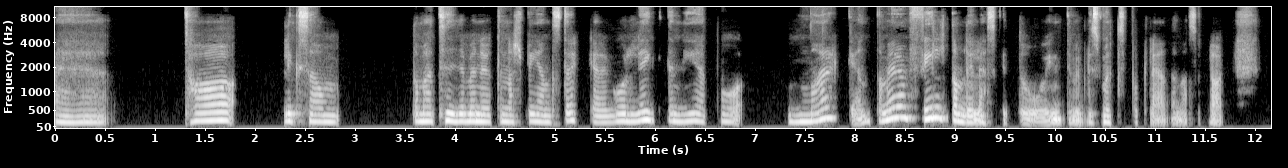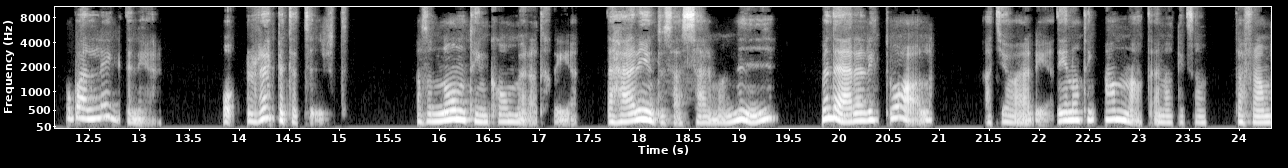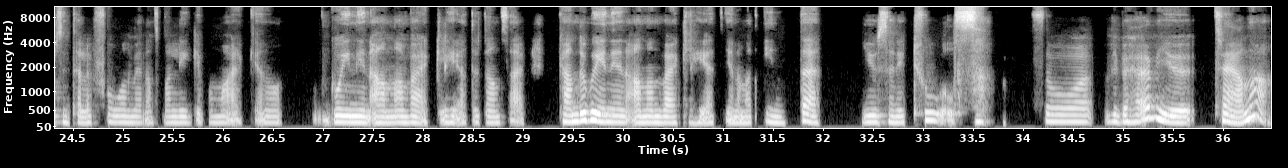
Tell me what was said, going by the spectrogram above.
Eh, ta liksom de här tio minuternas bensträckare, gå och lägg dig ner på marken. Ta med en filt om det är läskigt och inte vill bli smutsig på kläderna såklart. Och bara lägg dig ner. Och repetitivt. Alltså någonting kommer att ske. Det här är ju inte så här ceremoni, men det är en ritual att göra det. Det är någonting annat än att liksom ta fram sin telefon medan man ligger på marken och gå in i en annan verklighet. Utan så här, kan du gå in i en annan verklighet genom att inte use any tools? Så vi behöver ju träna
